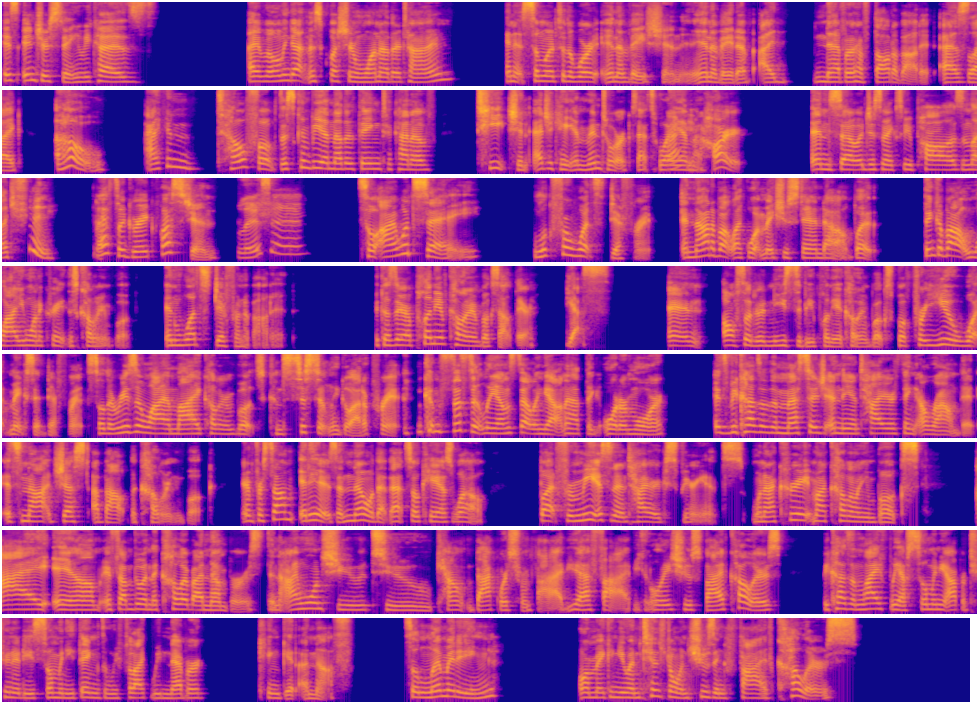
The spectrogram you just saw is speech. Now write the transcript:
It's interesting because I've only gotten this question one other time, and it's similar to the word innovation and innovative. I never have thought about it as like, oh, I can tell folks this can be another thing to kind of teach and educate and mentor because that's who I am at heart. And so it just makes me pause and like, hmm, that's a great question. Listen. So I would say look for what's different and not about like what makes you stand out, but think about why you want to create this coloring book and what's different about it. Because there are plenty of coloring books out there. Yes. And also there needs to be plenty of coloring books, but for you what makes it different? So the reason why my coloring books consistently go out of print, consistently I'm selling out and I have to order more is because of the message and the entire thing around it. It's not just about the coloring book. And for some, it is. And know that that's okay as well. But for me, it's an entire experience. When I create my coloring books, I am, if I'm doing the color by numbers, then I want you to count backwards from five. You have five. You can only choose five colors because in life, we have so many opportunities, so many things, and we feel like we never can get enough. So limiting or making you intentional in choosing five colors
